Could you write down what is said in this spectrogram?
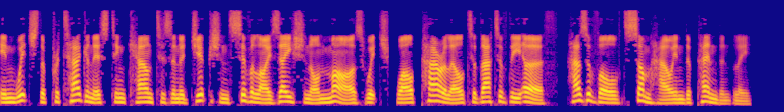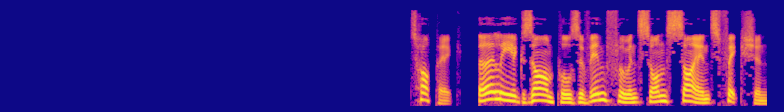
in which the protagonist encounters an Egyptian civilization on Mars which, while parallel to that of the Earth, has evolved somehow independently. Topic Early examples of influence on science fiction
